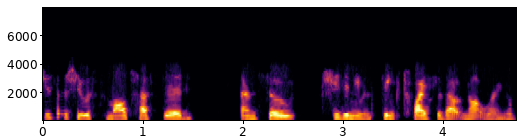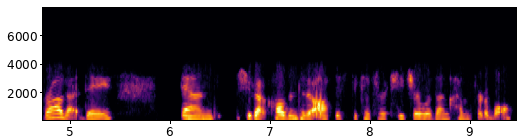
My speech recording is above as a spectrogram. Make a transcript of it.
she said she was small chested and so she didn't even think twice about not wearing a bra that day and she got called into the office because her teacher was uncomfortable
